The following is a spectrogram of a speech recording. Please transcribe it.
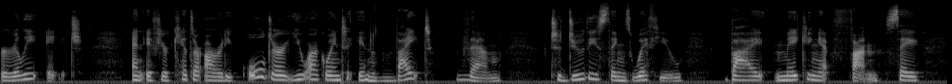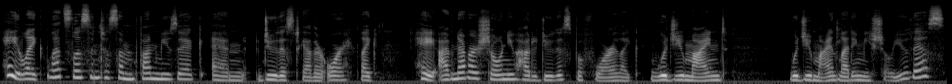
early age. And if your kids are already older, you are going to invite them to do these things with you by making it fun. Say, hey, like, let's listen to some fun music and do this together. Or, like, hey, I've never shown you how to do this before. Like, would you mind? Would you mind letting me show you this?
